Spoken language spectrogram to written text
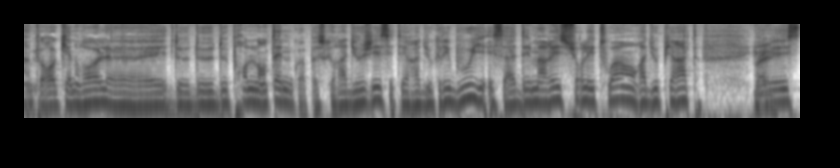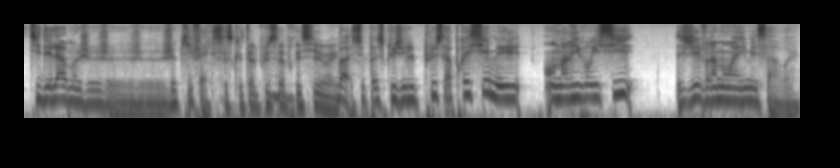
un peu rock'n'roll euh, et de, de, de prendre l'antenne, quoi. Parce que Radio G, c'était Radio Gribouille et ça a démarré sur les toits en radio pirate. Ouais. Et cette idée-là, moi, je, je, je, je kiffais. C'est ce que t'as le plus apprécié, ouais. Bah, c'est parce que j'ai le plus apprécié, mais en arrivant ici, j'ai vraiment aimé ça, ouais.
